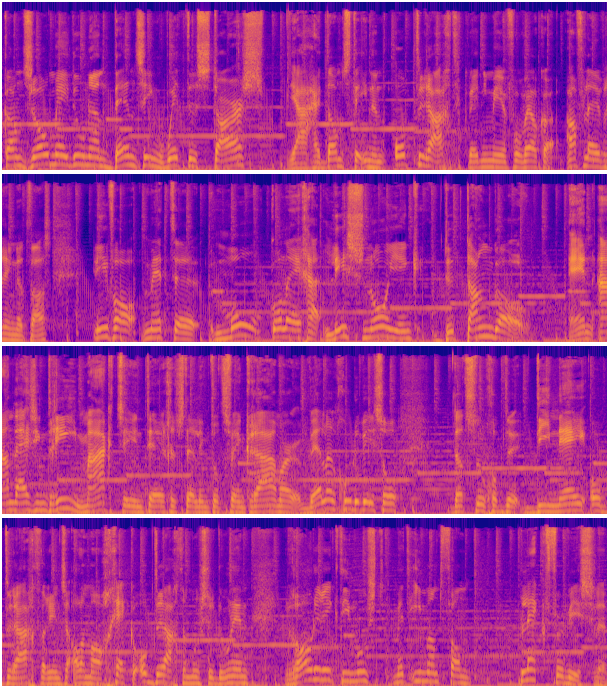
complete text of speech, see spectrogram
kan zo meedoen aan Dancing with the Stars. Ja, hij danste in een opdracht. Ik weet niet meer voor welke aflevering dat was. In ieder geval met uh, mol-collega Liz Nooyink de tango. En aanwijzing 3 maakt in tegenstelling tot Sven Kramer wel een goede wissel. Dat sloeg op de diner-opdracht waarin ze allemaal gekke opdrachten moesten doen. En Roderick die moest met iemand van plek verwisselen.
